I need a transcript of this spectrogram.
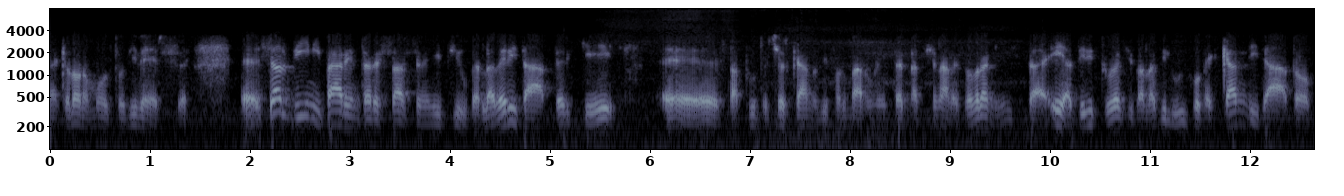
anche loro molto diverse. Eh, Salvini pare interessarsene di più per la verità perché eh, sta appunto cercando di formare un internazionale sovranista e addirittura si parla di lui come candidato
